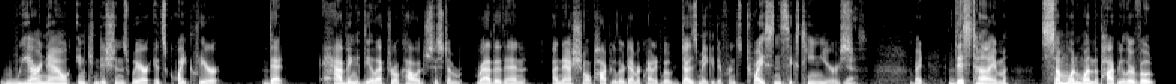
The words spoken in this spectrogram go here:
We are now in conditions where it's quite clear that having the electoral college system rather than a national popular democratic vote does make a difference twice in 16 years. Yes. Right. This time someone won the popular vote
